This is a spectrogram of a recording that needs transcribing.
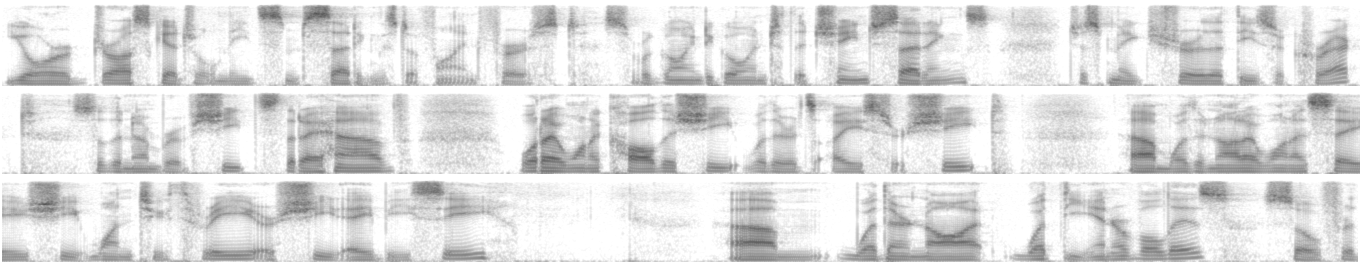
your draw schedule needs some settings defined first. So we're going to go into the change settings, just make sure that these are correct. So the number of sheets that I have, what I want to call the sheet, whether it's ice or sheet, um, whether or not I want to say sheet 1, 2, 3 or sheet ABC, um, whether or not what the interval is. So for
